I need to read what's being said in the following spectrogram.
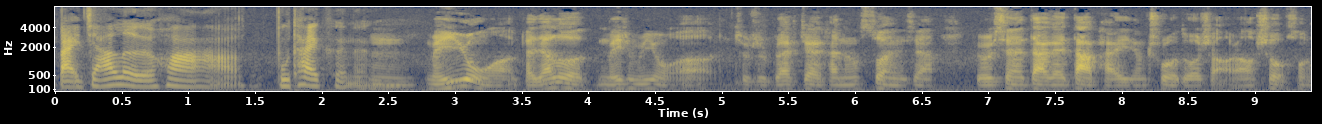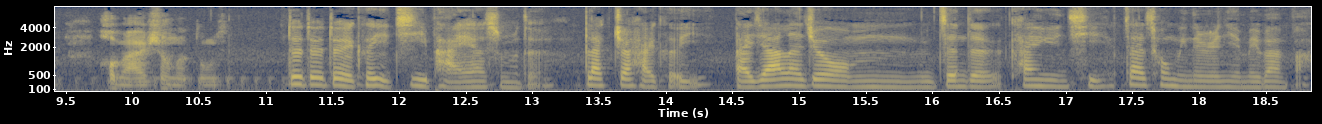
百家乐的话不太可能。嗯，没用啊，百家乐没什么用啊，就是 blackjack 还能算一下，比如现在大概大牌已经出了多少，然后剩后后面还剩的东西。对对对，可以记牌啊什么的，blackjack 还可以，百家乐就嗯，真的看运气，再聪明的人也没办法。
